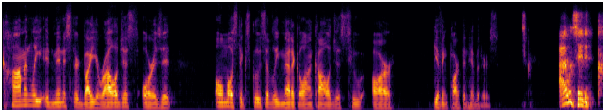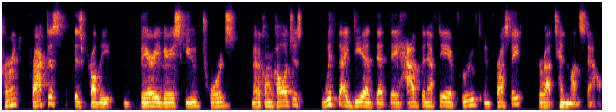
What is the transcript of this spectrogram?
commonly administered by urologists, or is it almost exclusively medical oncologists who are giving PARP inhibitors? I would say the current practice is probably very, very skewed towards medical oncologists with the idea that they have been FDA approved in prostate for about 10 months now,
